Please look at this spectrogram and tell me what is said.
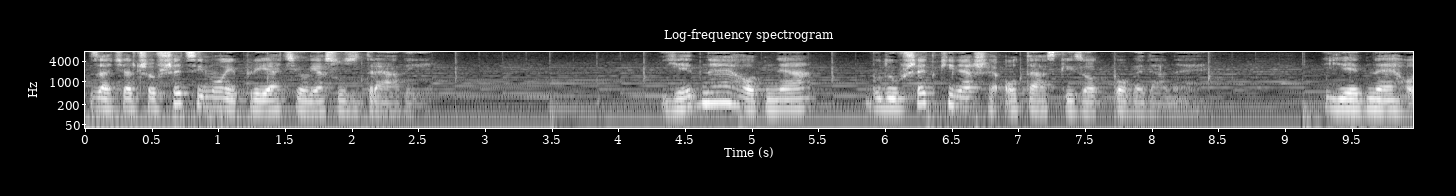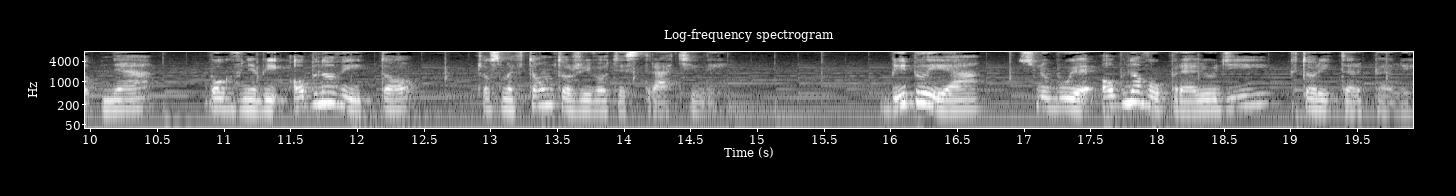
zatiaľ čo všetci moji priatelia sú zdraví? Jedného dňa budú všetky naše otázky zodpovedané. Jedného dňa Boh v nebi obnoví to, čo sme v tomto živote stratili. Biblia sľubuje obnovu pre ľudí, ktorí trpeli.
